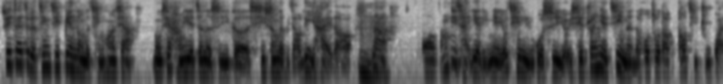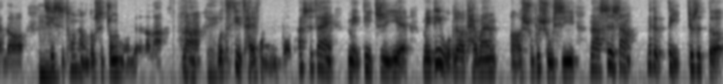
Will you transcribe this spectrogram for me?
所以在这个经济变动的情况下，某些行业真的是一个牺牲的比较厉害的哈。那呃，房地产业里面，尤其你如果是有一些专业技能的或做到高级主管的，其实通常都是中年人了啦。那我自己采访一个，他是在美的置业。美的我不知道台湾呃熟不熟悉。那事实上，那个地就是的，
